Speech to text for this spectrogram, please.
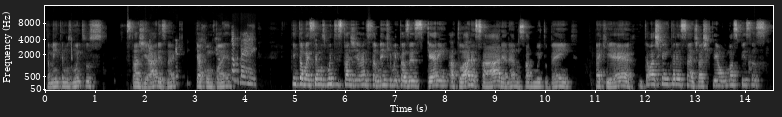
também temos muitos estagiários, né, que acompanham. também. Então, mas temos muitos estagiários também que muitas vezes querem atuar nessa área, né, não sabem muito bem como é que é. Então, acho que é interessante. Acho que tem algumas pistas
